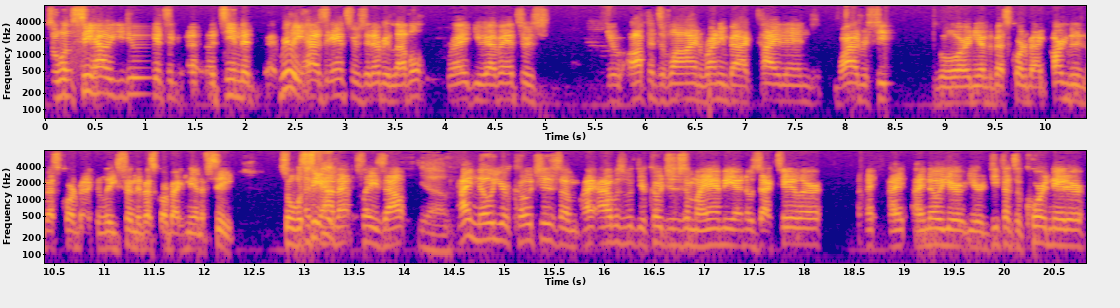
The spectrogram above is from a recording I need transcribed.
So we'll see how you do against a, a team that really has answers at every level, right? You have answers, your offensive line, running back, tight end, wide receiver, and you have the best quarterback, arguably the best quarterback in the league, certainly the best quarterback in the NFC. So we'll see how that plays out. yeah. I know your coaches. Um, I, I was with your coaches in Miami. I know Zac Taylor. I, I, I know your your defensive coordinator,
